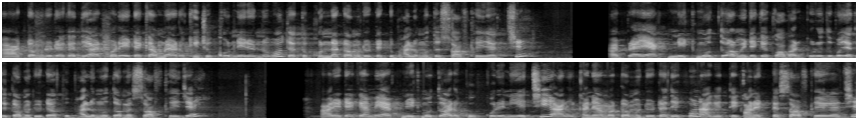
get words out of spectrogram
আর টমেটোটাকে দেওয়ার পরে এটাকে আমরা আরও কিছুক্ষণ নেড়ে নেব যতক্ষণ না টমেটোটা একটু ভালো মতো সফট হয়ে যাচ্ছে। আর প্রায় এক মিনিট মতো আমি এটাকে কভার করে দেবো যাতে টমেটোটা খুব ভালো মতো আমার সফট হয়ে যায়। আর এটাকে আমি এক মিনিট মতো আরও কুক করে নিয়েছি। আর এখানে আমার টমেটোটা দেখুন, আগের থেকে অনেকটা সফট হয়ে গেছে।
